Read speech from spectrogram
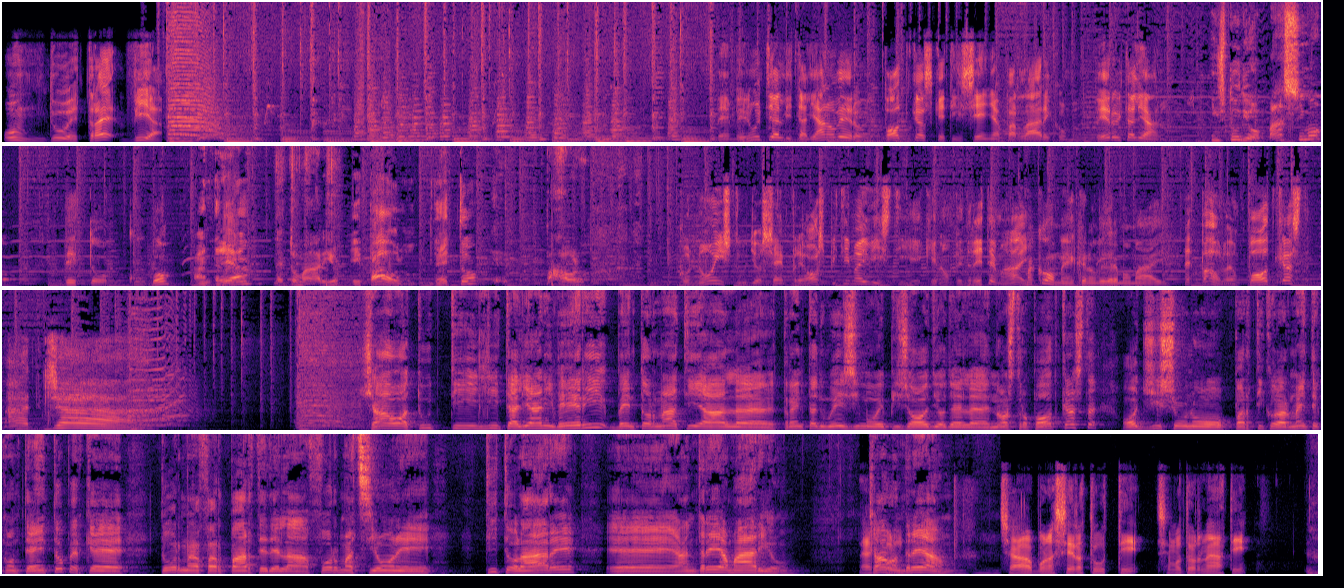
Un, due, tre, via! Benvenuti all'Italiano Vero, il podcast che ti insegna a parlare come un vero italiano. In studio Massimo, detto Cubo, Andrea, detto Mario e Paolo, detto Paolo. Con noi in studio sempre ospiti mai visti e che non vedrete mai. Ma come che non vedremo mai? Eh, Paolo, è un podcast? Ah già! Ciao a tutti gli italiani veri, bentornati al 32esimo episodio del nostro podcast. Oggi sono particolarmente contento perché torna a far parte della formazione titolare eh, Andrea Mario. Eccolo. Ciao Andrea. Ciao, buonasera a tutti, siamo tornati.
